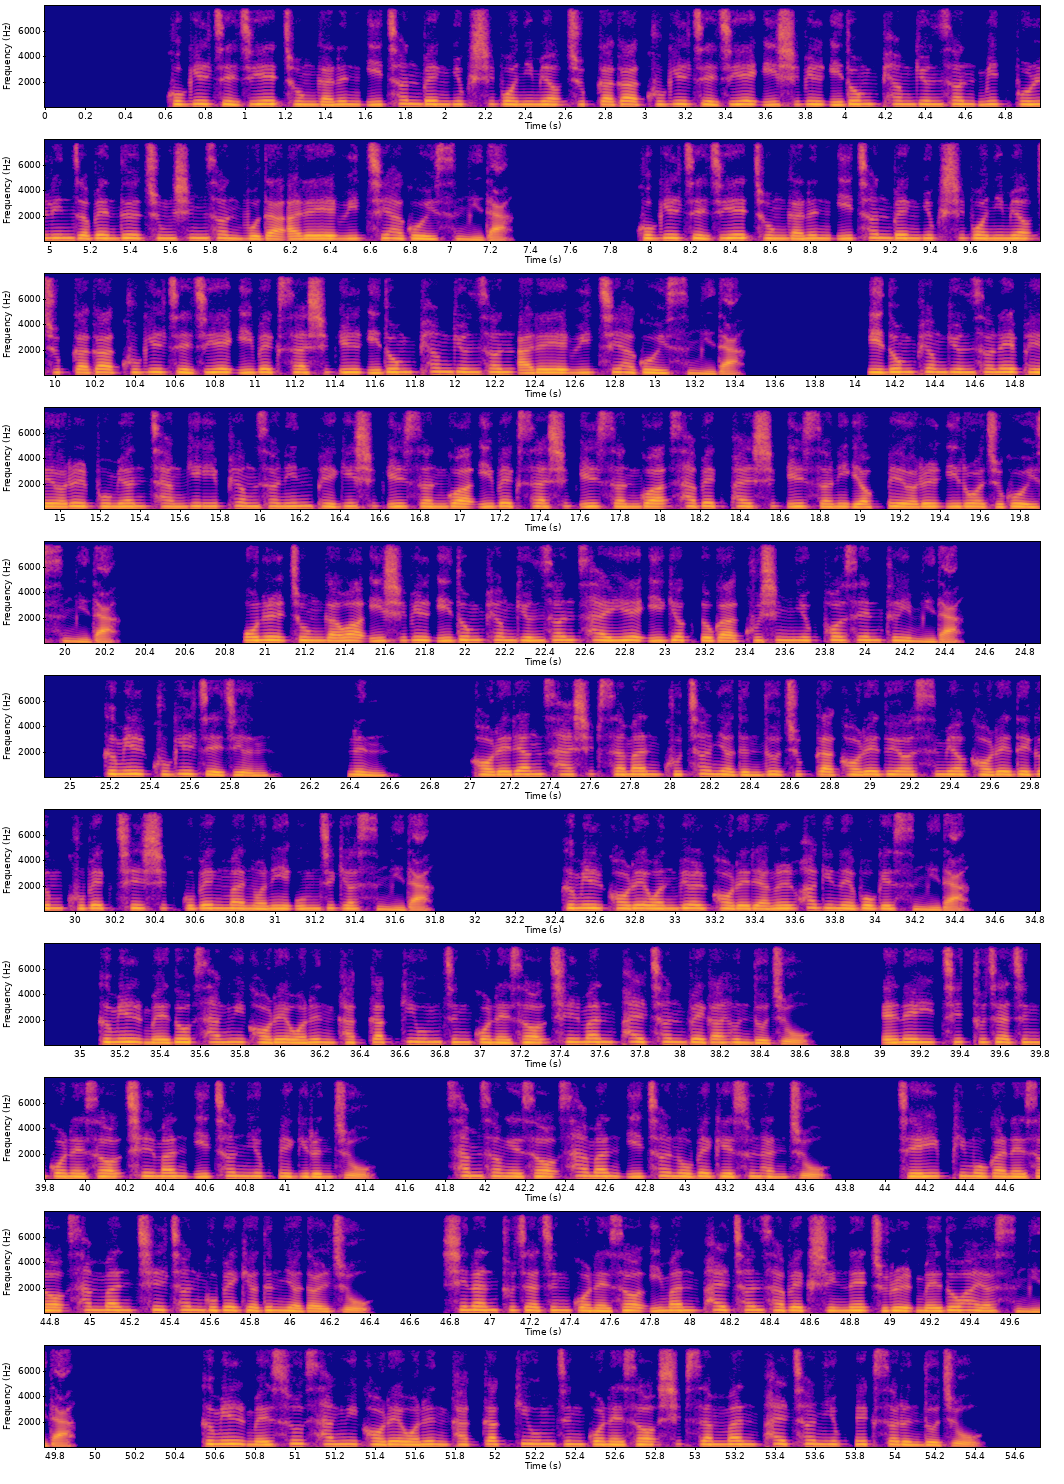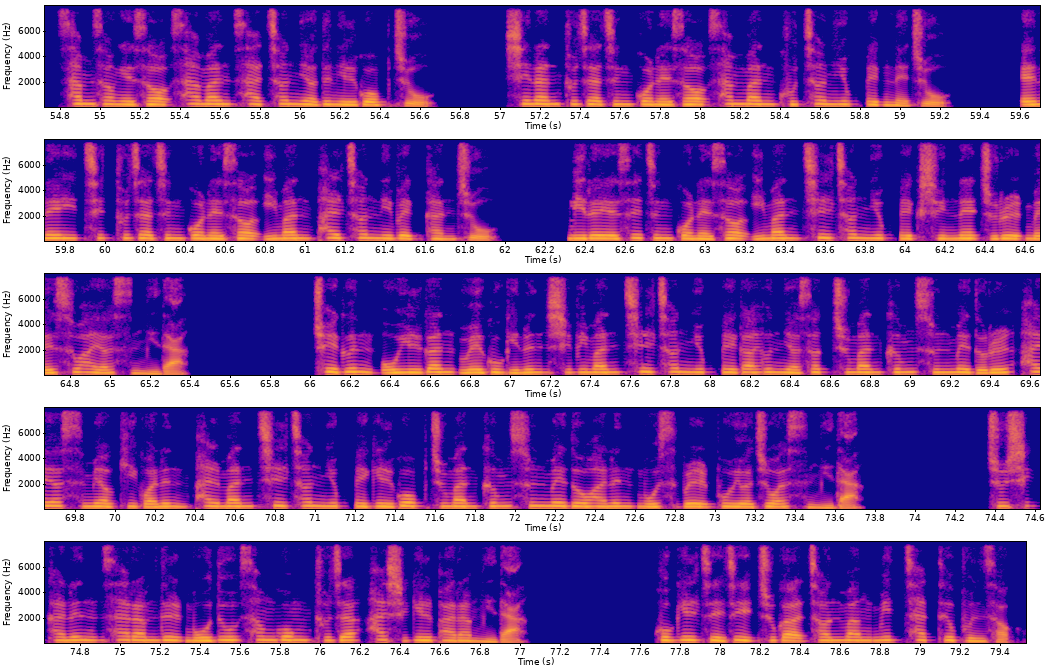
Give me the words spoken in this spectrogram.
국일제지의 종가는 2160원이며 주가가 국일제지의 20일 이동 평균선 및 볼린저밴드 중심선보다 아래에 위치하고 있습니다. 국일제지의 종가는 2160원이며 주가가 국일제지의 241 이동 평균선 아래에 위치하고 있습니다. 이동 평균선의 배열을 보면 장기 이평선인 121선과 241선과 481선이 역배열을 이루어주고 있습니다. 오늘 종가와 20일 이동 평균선 사이의 이격도가 96%입니다. 금일 국일제지은 는 거래량 44만 9천여든두 주가 거래되었으며 거래대금 970-900만 원이 움직였습니다. 금일 거래원별 거래량을 확인해 보겠습니다. 금일 매도 상위 거래원은 각각 키움증권에서 7만 8천 배가 흔두주, NH투자증권에서 7만 2,600일은주, 삼성에서 4만 2,561주, JP모간에서 3만 7,988주, 신한투자증권에서 2만 8,454주를 매도하였습니다. 금일 매수 상위 거래원은 각각 키움증권에서 13만 8,632주, 삼성에서 4만 4,087주, 신한투자증권에서 39,604주, NH투자증권에서 28,201주, 미래에셋증권에서 27,654주를 매수하였습니다. 최근 5일간 외국인은 12만 7,696주만큼 순매도를 하였으며 기관은 8만 7,607주만큼 순매도하는 모습을 보여주었습니다. 주식하는 사람들 모두 성공 투자하시길 바랍니다. 국일제지 주가 전망 및 차트 분석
